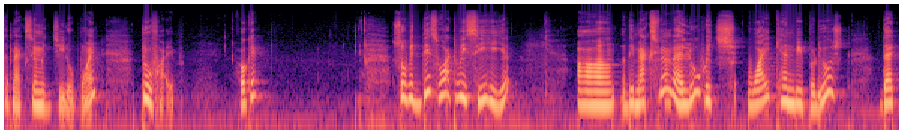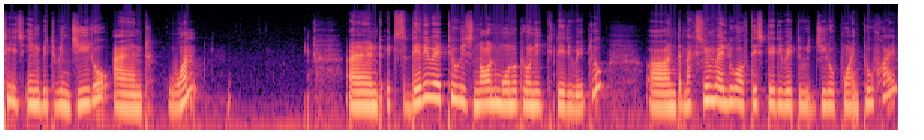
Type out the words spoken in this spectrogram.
the maximum is 0 0.25 okay? So with this what we see here uh, the maximum value which y can be produced that is in between 0 and 1 and its derivative is non-monotonic derivative. And the maximum value of this derivative is 0.25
